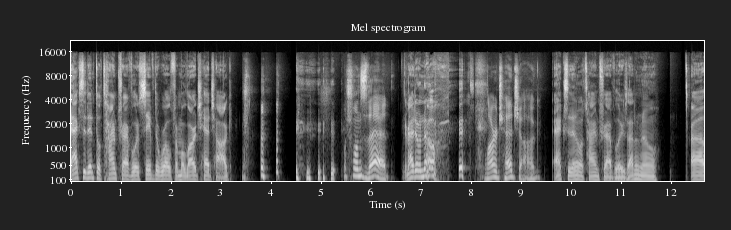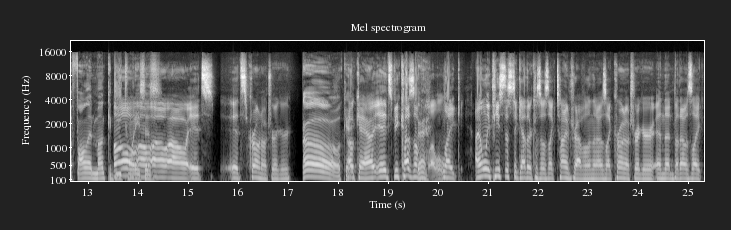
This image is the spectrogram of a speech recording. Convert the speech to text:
accidental time traveler saved the world from a large hedgehog. Which one's that? I don't know. Large hedgehog. accidental time travelers. I don't know. Uh, Fallen Monk D20 oh, says, oh, oh, oh, it's it's Chrono Trigger. Oh, okay. Okay, uh, it's because of like I only pieced this together because I was like time travel, and then I was like Chrono Trigger, and then but I was like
